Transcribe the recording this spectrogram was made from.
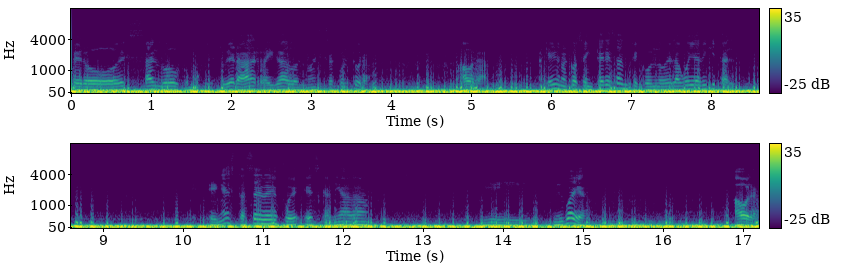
pero es algo como que estuviera arraigado en nuestra cultura. Ahora, aquí hay una cosa interesante con lo de la huella digital. En esta sede fue escaneada mi, mis huellas. Ahora,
